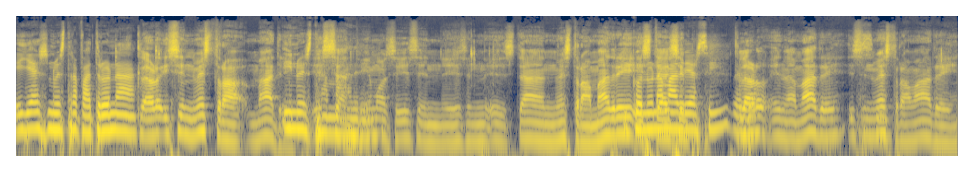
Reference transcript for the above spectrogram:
Ella es nuestra patrona. Claro, es en nuestra madre. Y nuestra Es madre. digamos, es en- es está en nuestra madre. Y con una madre así, ¿verdad? Claro, en la madre, es en nuestra madre.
